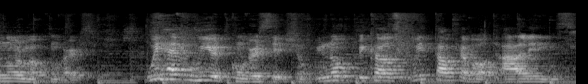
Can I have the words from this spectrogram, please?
normal conversation. We have weird conversation, you know, because we talk about aliens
